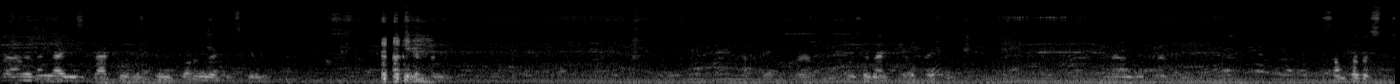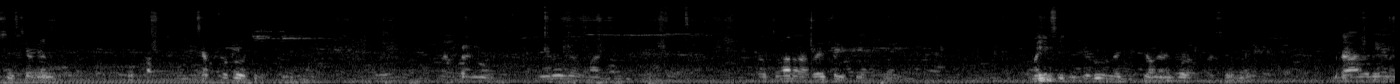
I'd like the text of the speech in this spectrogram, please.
ఆ విధంగా ఈ ట్రాక్టర్ వస్తువుని దూరంగా తీసుకెళ్ళి చూసేదానికి అవకాశం సంపద సృష్టించడానికి చెత్తతోటి దాన్ని ఎరువుగా మార్చి తద్వారా రైతులకి మంచి ఎరువులు అందించడానికి కూడా అవకాశం ఉంది మరి ఆ విధమైన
